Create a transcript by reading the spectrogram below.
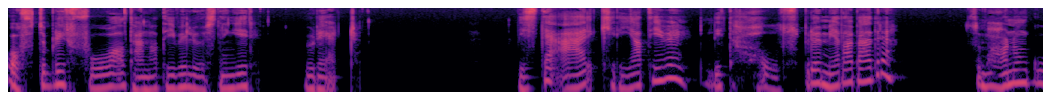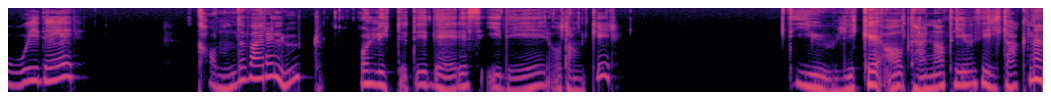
Ofte blir få alternative løsninger vurdert. Hvis det er kreative, litt halvsprø medarbeidere som har noen gode ideer, kan det være lurt å lytte til deres ideer og tanker. De ulike alternative tiltakene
